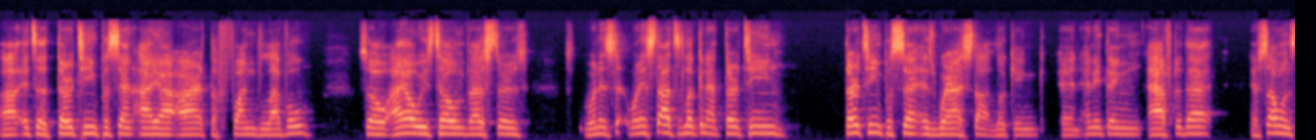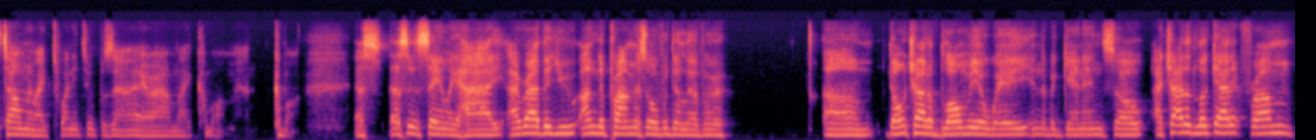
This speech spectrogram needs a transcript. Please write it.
uh, it's a 13% IRR at the fund level. So I always tell investors when it's when it starts looking at 13, 13% is where I start looking. And anything after that, if someone's telling me like 22% IRR, I'm like, come on, man, come on. That's that's insanely high. I'd rather you under promise, over deliver um, don't try to blow me away in the beginning. So I try to look at it from,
